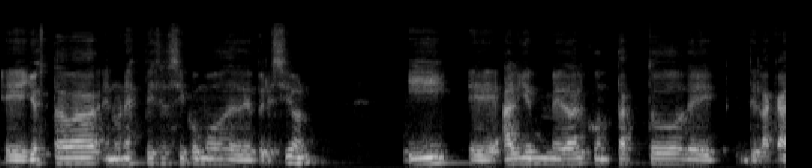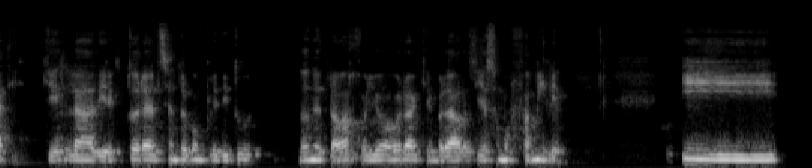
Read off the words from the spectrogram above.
eh, yo estaba en una especie así como de depresión y eh, alguien me da el contacto de, de la Katy, que es la directora del Centro Completitud, donde trabajo yo ahora, que en verdad ahora ya somos familia. Y,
